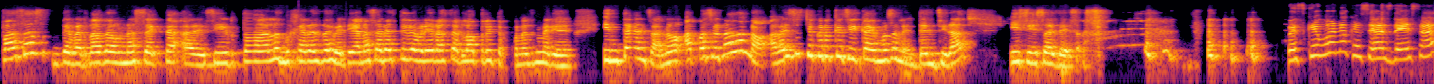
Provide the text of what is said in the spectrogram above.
pasas de verdad a una secta a decir, todas las mujeres deberían hacer esto y deberían hacer lo otro y te pones medio intensa, ¿no? Apasionada, no, a veces yo creo que sí caemos en la intensidad y sí soy de esas. Pues qué bueno que seas de esas,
